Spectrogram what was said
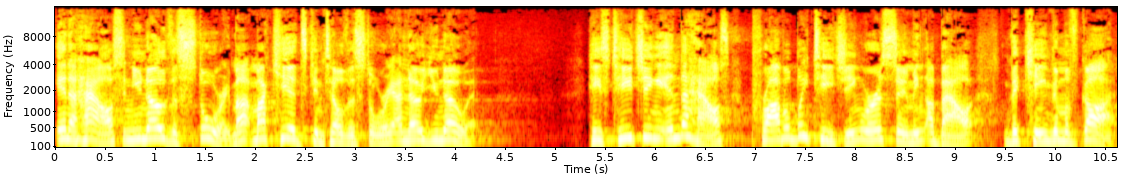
in a house, and you know the story. My, my kids can tell the story. I know you know it. He's teaching in the house, probably teaching, we're assuming, about the kingdom of God.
